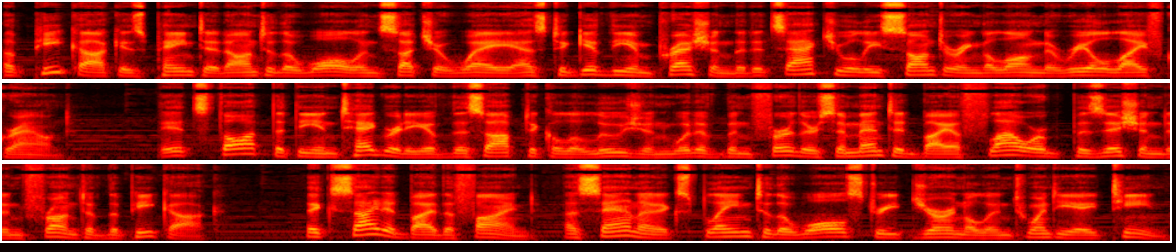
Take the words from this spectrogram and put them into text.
a peacock is painted onto the wall in such a way as to give the impression that it's actually sauntering along the real-life ground. It's thought that the integrity of this optical illusion would have been further cemented by a flower positioned in front of the peacock. Excited by the find, Osanna explained to the Wall Street Journal in 2018,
